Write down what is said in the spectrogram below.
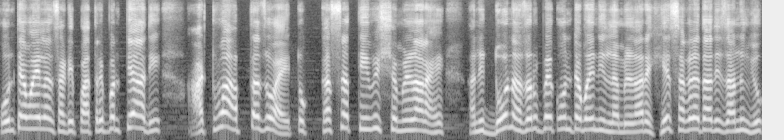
कोणत्या महिलांसाठी पात्र आहे? पण त्याआधी आठवा हप्ता जो आहे तो कसा तेवीसशे मिळणार आहे? आणि दोन हजार रुपये कोणत्या बहिणीला मिळणार आहे? हे सगळ्यात आधी जाणून घेऊ.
